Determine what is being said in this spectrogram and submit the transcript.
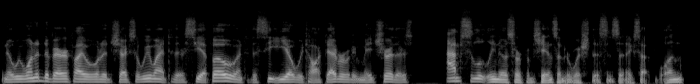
you know, we wanted to verify, we wanted to check. So we went to their CFO, we went to the CEO, we talked to everybody, made sure there's absolutely no circumstance under which this is unacceptable. And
